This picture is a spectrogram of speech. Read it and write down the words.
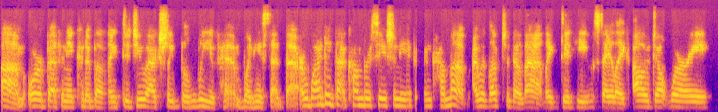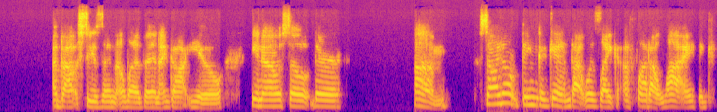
Um, or Bethenny could have been like, Did you actually believe him when he said that? Or why did that conversation even come up? I would love to know that. Like, did he say, like, oh, don't worry about season 11, I got you? You know, so there, um, so I don't think, again, that was like a flat out lie. I think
